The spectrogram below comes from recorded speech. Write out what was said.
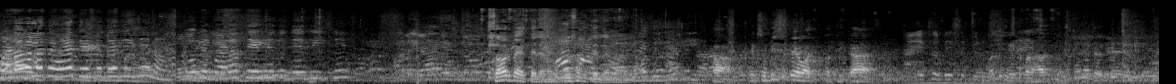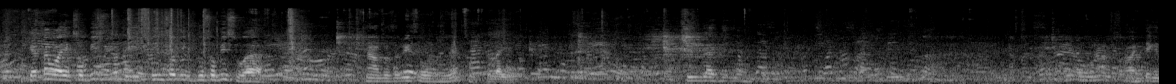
बड़ा वाला तो है तेल तो दे दीजिए ना बोले बड़ा तेल है तो दे दीजिए सौ रुपये तेल लेना दो सौ तेल लेना हाँ एक सौ बीस रुपये हुआ अथी का बीस कितना हुआ? एक सौ बीस अथी तीन सौ बीस दो सौ बीस हुआ। हाँ तो सभी सो रहे हैं लाइए तीन लाख दीजिए। आंटी की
